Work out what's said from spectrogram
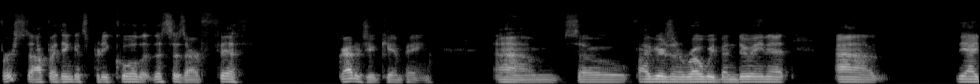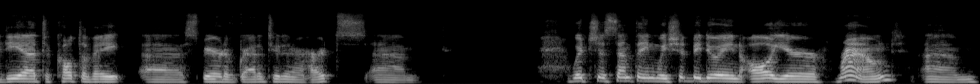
first off, I think it's pretty cool that this is our fifth gratitude campaign. Um, so five years in a row we've been doing it. Uh, the idea to cultivate a spirit of gratitude in our hearts, um, which is something we should be doing all year round. Um,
